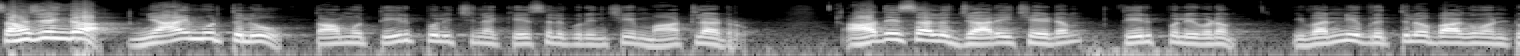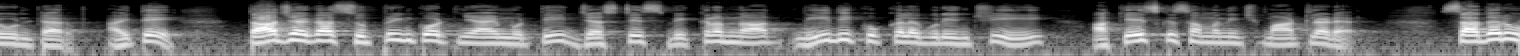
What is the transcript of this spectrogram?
సహజంగా న్యాయమూర్తులు తాము తీర్పులిచ్చిన కేసుల గురించి మాట్లాడరు. ఆదేశాలు జారీ చేయడం తీర్పులు ఇవ్వడం ఇవన్నీ వృత్తిలో భాగం అంటూ ఉంటారు. అయితే తాజాగా సుప్రీంకోర్టు న్యాయమూర్తి జస్టిస్ విక్రమ్నాథ్ వీధి కుక్కల గురించి ఆ కేసుకు సంబంధించి మాట్లాడారు. సదరు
